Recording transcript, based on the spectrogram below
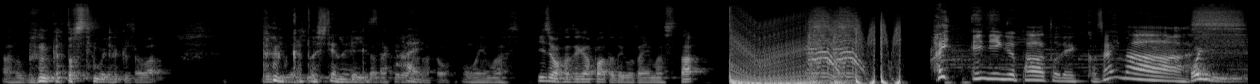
あの文化としてもヤクザは。文化としての見ていヤクザただければなと思います。以上、長谷川パートでございました。はい、エンディングパートでございます。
